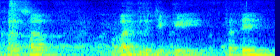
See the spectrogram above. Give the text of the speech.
ਖਾਲਸਾ, ਵਾਹਿਗੁਰੂ ਜੀ ਕੀ ਫਤਿਹ।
